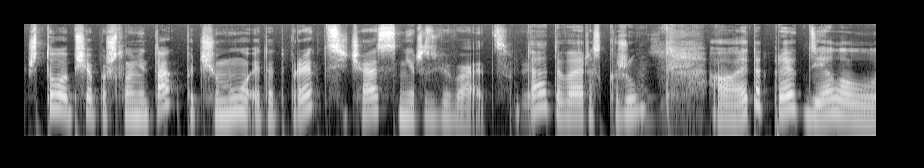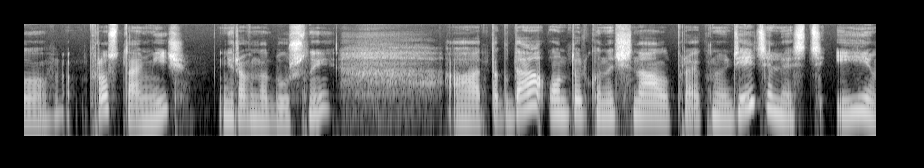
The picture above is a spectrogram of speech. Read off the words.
Что вообще пошло не так, почему этот проект сейчас не развивается? Да, давай расскажу. А, этот проект делал просто Амич, неравнодушный. А тогда он только начинал проектную деятельность, и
